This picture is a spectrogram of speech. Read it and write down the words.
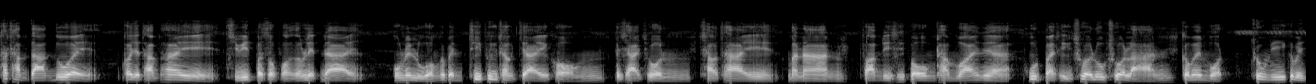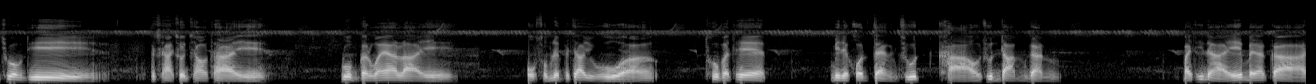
ถ้าทำตามด้วยก็จะทำให้ชีวิตประสบความสำเร็จได้ องค์ในหลวงก็เป็นที่พึ่งทางใจของประชาชน ชาวไทยมานาน ความดีที่พระองค์ทำไว้เนี่ยพูดไปถึงชั่วลูกชั่วหลานก็ไม่หมด ช่วงนี้ก็เป็นช่วงที่ ประชาชนชาวไทย ร่วมกันไว้อะไร องค์สมเด็จพระเจ้าอยู่หัว ทั่วประเทศ มีแต่คนแต่งชุดขาวชุดดำกัน ไปที่ไหนบรรยากาศ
